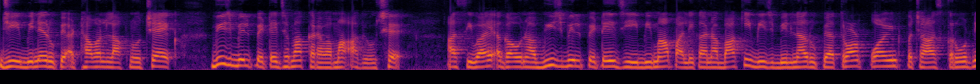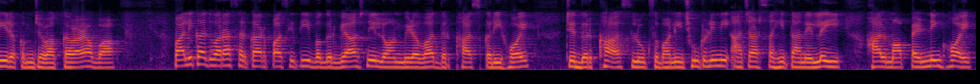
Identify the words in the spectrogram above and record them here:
જીઈબીને રૂપિયા અઠ્ઠાવન લાખનો ચેક વીજ બિલ પેટે જમા કરાવવામાં આવ્યો છે. આ સિવાય અગાઉના વીજ બિલ પેટે જીઈબીમાં પાલિકાના બાકી વીજ બિલના રૂપિયા ત્રણ પોઈન્ટ પચાસ કરોડની રકમ જમા કરાવવા પાલિકા દ્વારા સરકાર પાસેથી વગર વ્યાજની લોન મેળવવા દરખાસ્ત કરી હોય જે દરખાસ્ત લોકસભાની ચૂંટણીની આચારસંહિતાને લઈ હાલમાં પેન્ડિંગ હોય,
